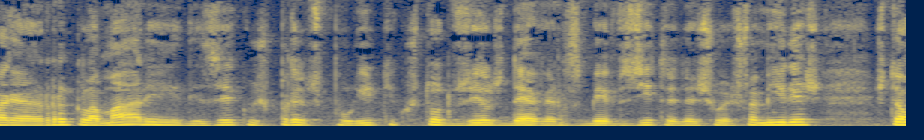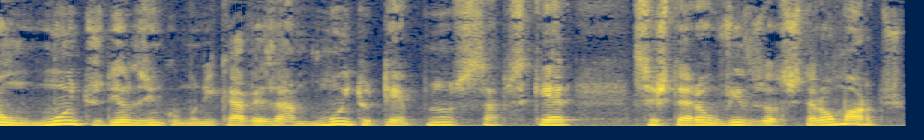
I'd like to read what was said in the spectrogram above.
para reclamar e dizer que os presos políticos, todos eles devem receber visitas das suas famílias, estão muitos deles incomunicáveis há muito tempo, não se sabe sequer se estarão vivos ou se estarão mortos.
